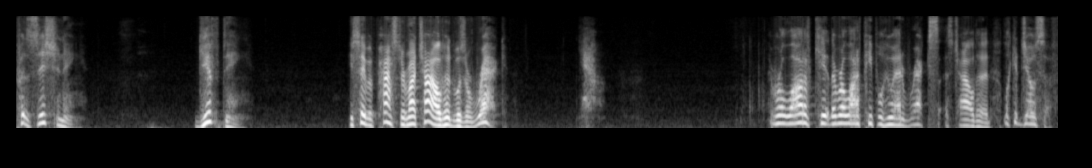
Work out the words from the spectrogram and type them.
positioning, gifting. You say, but Pastor, my childhood was a wreck. Yeah. There were a lot of kids, there were a lot of people who had wrecks as childhood. Look at Joseph.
